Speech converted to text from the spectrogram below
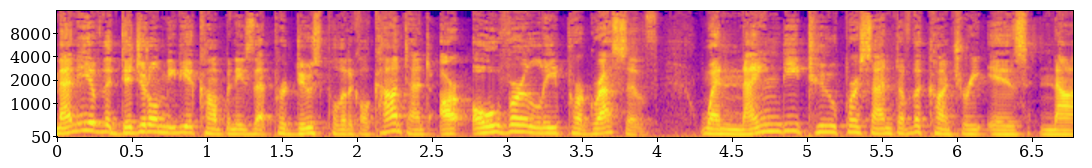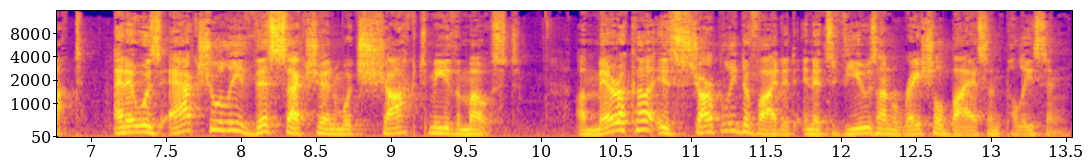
Many of the digital media companies that produce political content are overly progressive when 92% of the country is not. And it was actually this section which shocked me the most. America is sharply divided in its views on racial bias and policing.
